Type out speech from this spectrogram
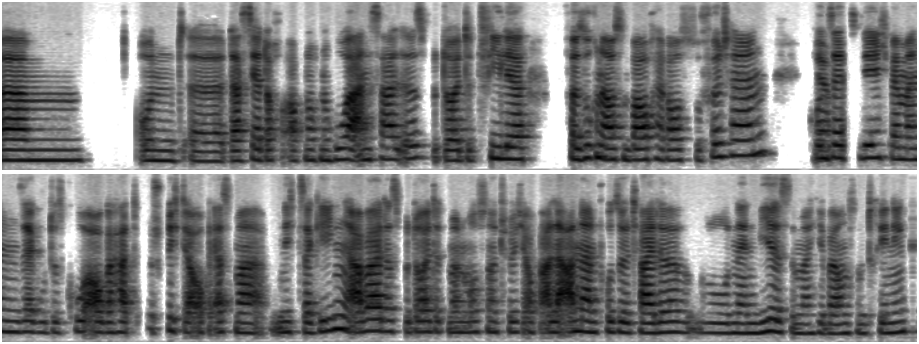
Ähm, und äh, das ja doch auch noch eine hohe Anzahl ist, bedeutet, viele versuchen aus dem Bauch heraus zu füttern. Grundsätzlich, ja. wenn man ein sehr gutes Kuhauge hat, spricht ja auch erstmal nichts dagegen, aber das bedeutet, man muss natürlich auch alle anderen Puzzleteile, so nennen wir es immer hier bei uns im Training,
